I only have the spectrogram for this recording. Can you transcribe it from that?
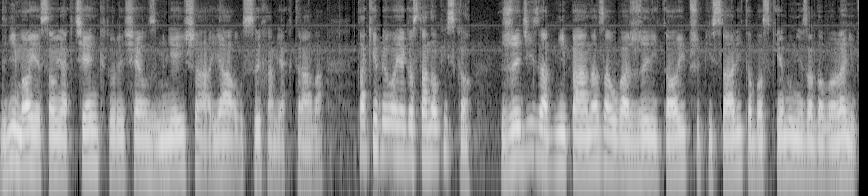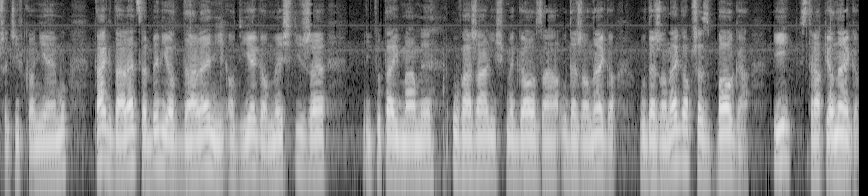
Dni moje są jak cień, który się zmniejsza, a ja usycham jak trawa. Takie było jego stanowisko. Żydzi za dni Pana zauważyli to i przypisali to boskiemu niezadowoleniu przeciwko niemu. Tak dalece byli oddaleni od jego myśli, że i tutaj mamy, uważaliśmy go za uderzonego, uderzonego przez Boga i strapionego.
